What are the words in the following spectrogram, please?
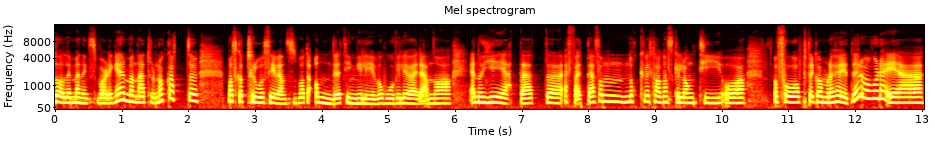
Dårlige meningsmålinger. Men jeg tror nok at man skal tro Siv Jensen på at det er andre ting i livet hun vil gjøre enn å, enn å gjete et uh, Frp, som nok vil ta ganske lang tid å, å, få opp til gamle høyder, og hvor det er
